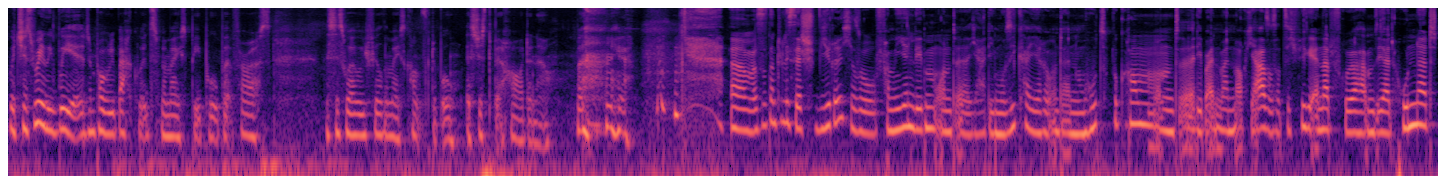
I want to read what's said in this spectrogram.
which is really weird and probably backwards for most people but for us this is where we feel the most comfortable. It's just a bit harder now ja. ähm, es ist natürlich sehr schwierig, so Familienleben und äh, ja, die Musikkarriere unter einen Hut zu bekommen. Und äh, die beiden meinten auch, ja, also es hat sich viel geändert. Früher haben sie halt 100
